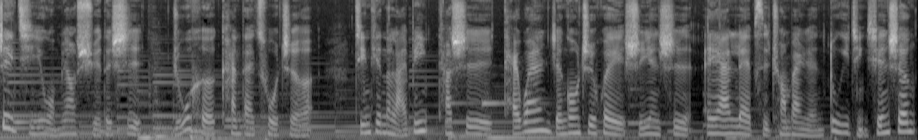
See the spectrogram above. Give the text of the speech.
这一集我们要学的是如何看待挫折。今天的来宾他是台湾人工智慧实验室 AI Labs 创办人杜义景先生。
